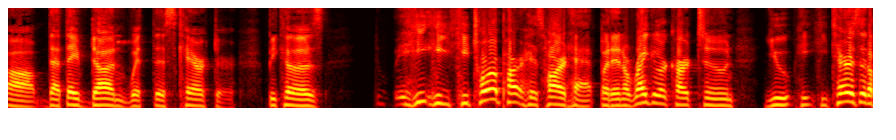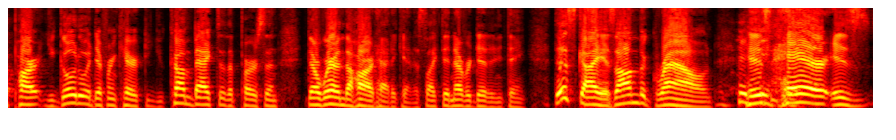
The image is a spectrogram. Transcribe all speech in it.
uh, that they've done with this character because he he he tore apart his hard hat, but in a regular cartoon. You he, he tears it apart. You go to a different character. You come back to the person. They're wearing the hard hat again. It's like they never did anything. This guy is on the ground. His hair is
